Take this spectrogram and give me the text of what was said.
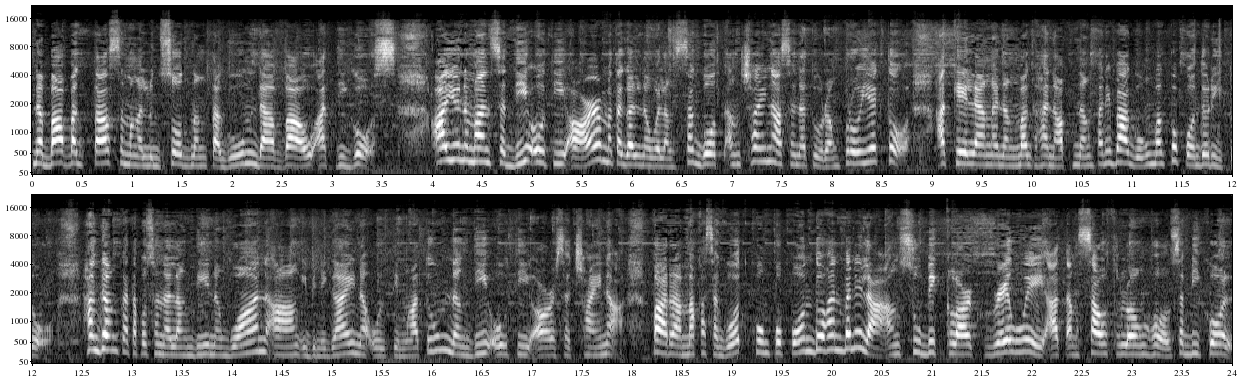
na babagtas sa mga lunsod ng Tagum, Davao at Digos. Ayon naman sa DOTR, matagal na walang sagot ang China sa naturang proyekto at kailangan ng maghanap ng panibagong magpopondo rito. Hanggang katapusan na lang din ng buwan ang ibinigay na ultimatum ng DOTR sa China para makasagot kung popondohan ba nila ang Subic-Clark Railway at ang South Long Haul sa Bicol.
